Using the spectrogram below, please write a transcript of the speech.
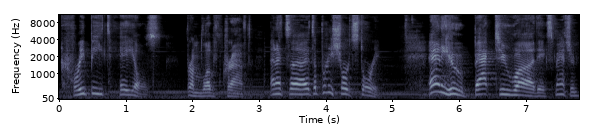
creepy tales from Lovecraft. And it's a, it's a pretty short story. Anywho, back to uh, the expansion.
